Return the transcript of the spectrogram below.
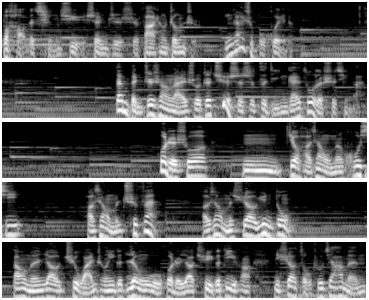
不好的情绪，甚至是发生争执，应该是不会的。但本质上来说，这确实是自己应该做的事情啊。或者说，嗯，就好像我们呼吸，好像我们吃饭，好像我们需要运动。当我们要去完成一个任务，或者要去一个地方，你需要走出家门，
